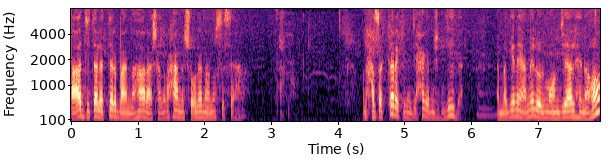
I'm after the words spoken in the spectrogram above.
أقضي ثلاث أرباع النهار عشان أروح أعمل شغلانة نص ساعة. وأنا هذكرك إن دي حاجة مش جديدة. لما جينا يعملوا المونديال هنا أهو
